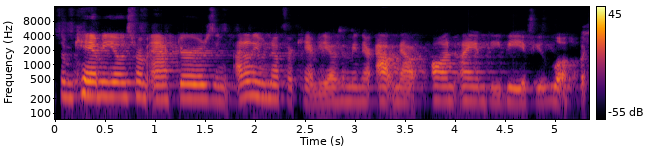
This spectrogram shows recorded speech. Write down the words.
some cameos from actors, and I don't even know if they're cameos. I mean, they're out and out on IMDb if you look, but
